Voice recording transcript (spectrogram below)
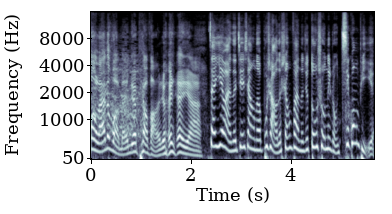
后来的我们这票房是不是呀？在夜晚的街巷呢，不少的商贩呢就兜售那种激光笔。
